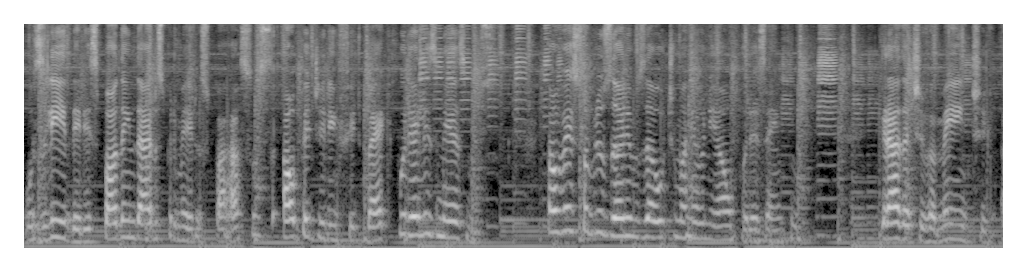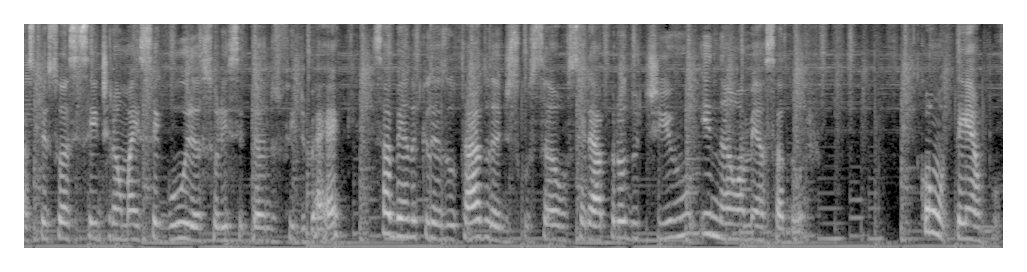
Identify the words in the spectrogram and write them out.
Os líderes podem dar os primeiros passos ao pedirem feedback por eles mesmos, talvez sobre os ânimos da última reunião, por exemplo, Gradativamente, as pessoas se sentirão mais seguras solicitando feedback, sabendo que o resultado da discussão será produtivo e não ameaçador. Com o tempo,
